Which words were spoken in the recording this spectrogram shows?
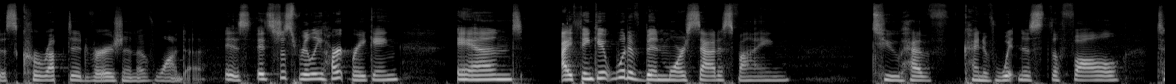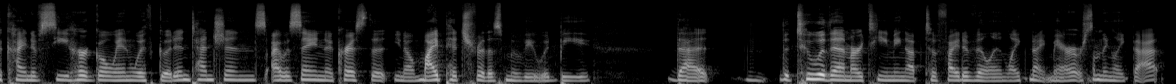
this corrupted version of Wanda is it's just really heartbreaking and I think it would have been more satisfying to have kind of witnessed the fall to kind of see her go in with good intentions. I was saying to Chris that, you know, my pitch for this movie would be that the two of them are teaming up to fight a villain like Nightmare or something like that.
